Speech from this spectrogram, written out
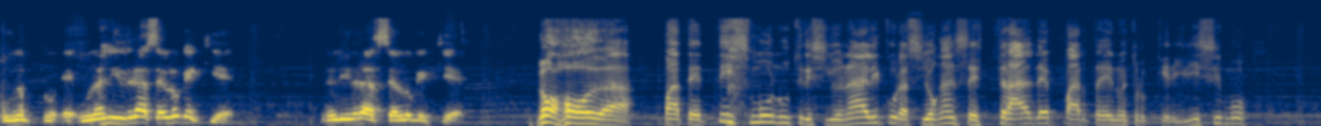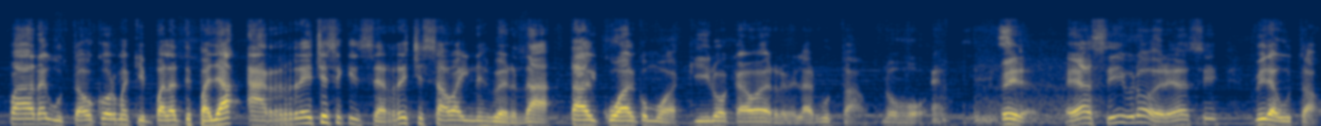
uno, uno, es libre de hacer lo que quiere, uno es libre de hacer lo que quiere. No joda, patetismo nutricional y curación ancestral de parte de nuestro queridísimo para Gustavo Corma, quien para adelante para allá, arréchese quien se arreche, esa vaina es verdad, tal cual como aquí lo acaba de revelar Gustavo. No jodas. Mira, es así, brother, es así. Mira, Gustavo,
